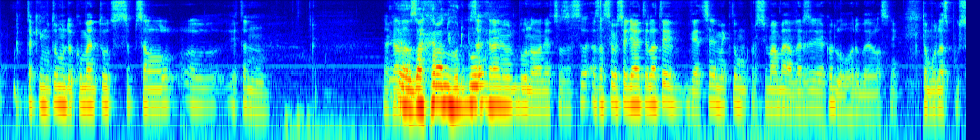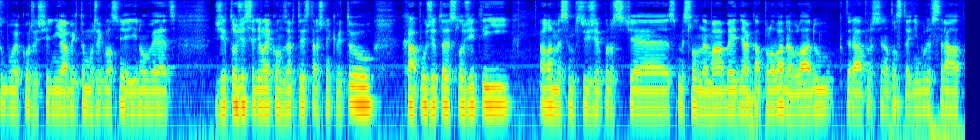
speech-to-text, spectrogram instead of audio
k takému tomu dokumentu, co se psal, uh, je ten... Jo, zachraň hudbu. Zachraň hudbu, no, něco. Zase, zase už se dělají tyhle ty věci, my k tomu prostě máme averzi jako dlouhodobě vlastně. K tomuhle způsobu jako řešení, já bych tomu řekl vlastně jedinou věc, že to, že se dělají koncerty, strašně kvituju, chápu, že to je složitý, ale myslím si, že prostě smysl nemá být nějak apelovat na vládu, která prostě na to stejně bude srát,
